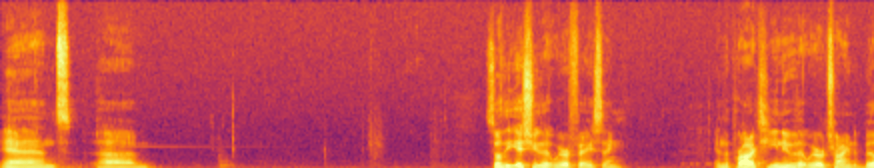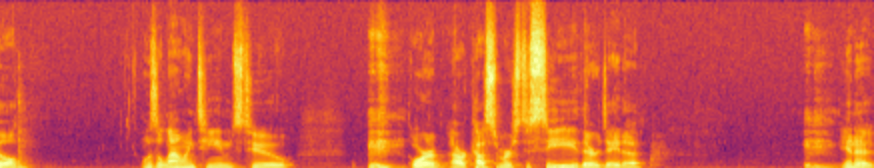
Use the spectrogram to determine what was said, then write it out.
And um, so the issue that we were facing and the product he knew that we were trying to build was allowing teams to, or our customers, to see their data in a,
